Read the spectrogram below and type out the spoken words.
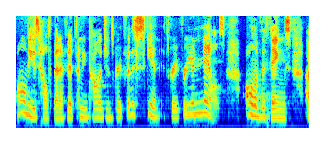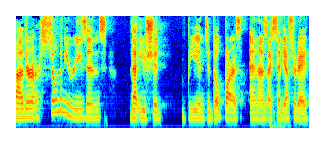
all these health benefits. I mean, collagen's great for the skin, it's great for your nails, all of the things. Uh, there are so many reasons that you should be into built bars. And as I said yesterday,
